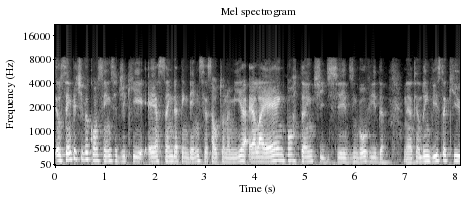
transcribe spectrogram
eu sempre tive a consciência de que essa independência, essa autonomia, ela é importante de ser desenvolvida, né? Tendo em vista que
